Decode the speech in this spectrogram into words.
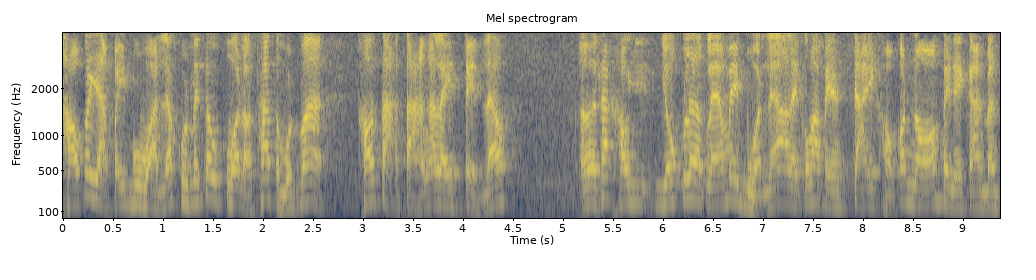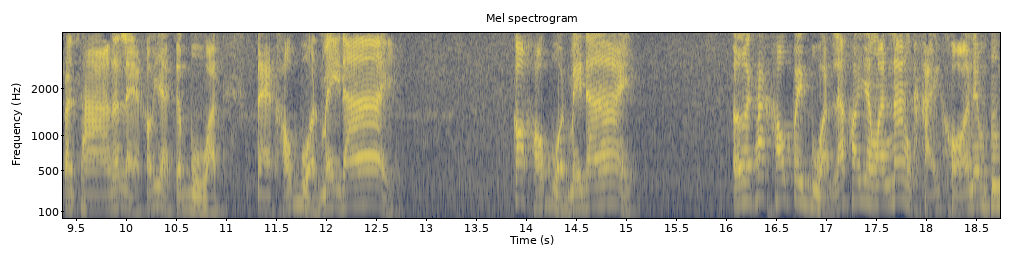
เขาก็อยากไปบวชแล้วคุณไม่ต้องกลัวหรอกถ้าสมมติว่าเขาสะสางอะไรเสร็จแล้ว เออ ถ้าเขายกเลิกแล้วไม่บวชแล้วอะไรก็ว่าไปใจเขาก็น้อมไปในการบรรพชานั่นแหละเขาอยากจะบวชแต่เขาบวชไม่ได้ ก็เขาบวชไม่ได้ เออ ถ้าเขาไปบวชแล้วเขายังมานั่งขายของเนี่ยมึง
